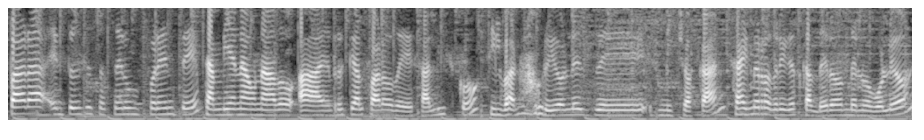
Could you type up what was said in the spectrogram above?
para entonces hacer un frente también aunado a Enrique Alfaro de Jalisco, Silvano Aureoles de Michoacán, Jaime Rodríguez Calderón de Nuevo León,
